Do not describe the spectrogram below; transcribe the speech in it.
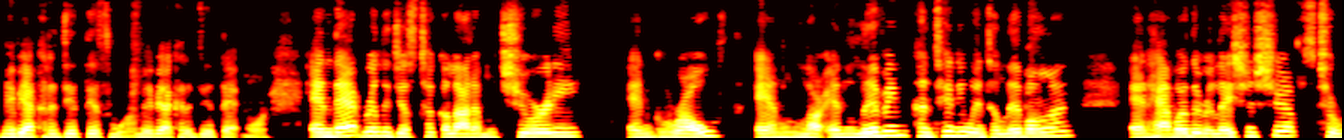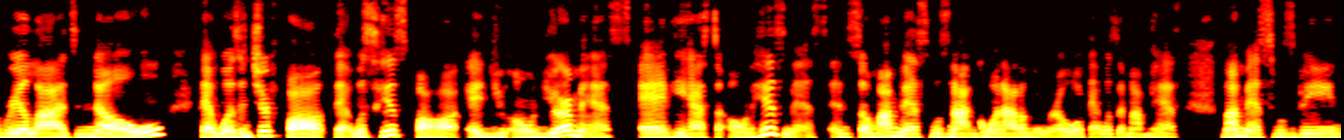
maybe I could have did this more, maybe I could have did that more. And that really just took a lot of maturity and growth and and living, continuing to live on and have other relationships to realize no, that wasn't your fault, that was his fault and you own your mess and he has to own his mess. And so my mess was not going out on the road, that wasn't my mess. My mess was being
